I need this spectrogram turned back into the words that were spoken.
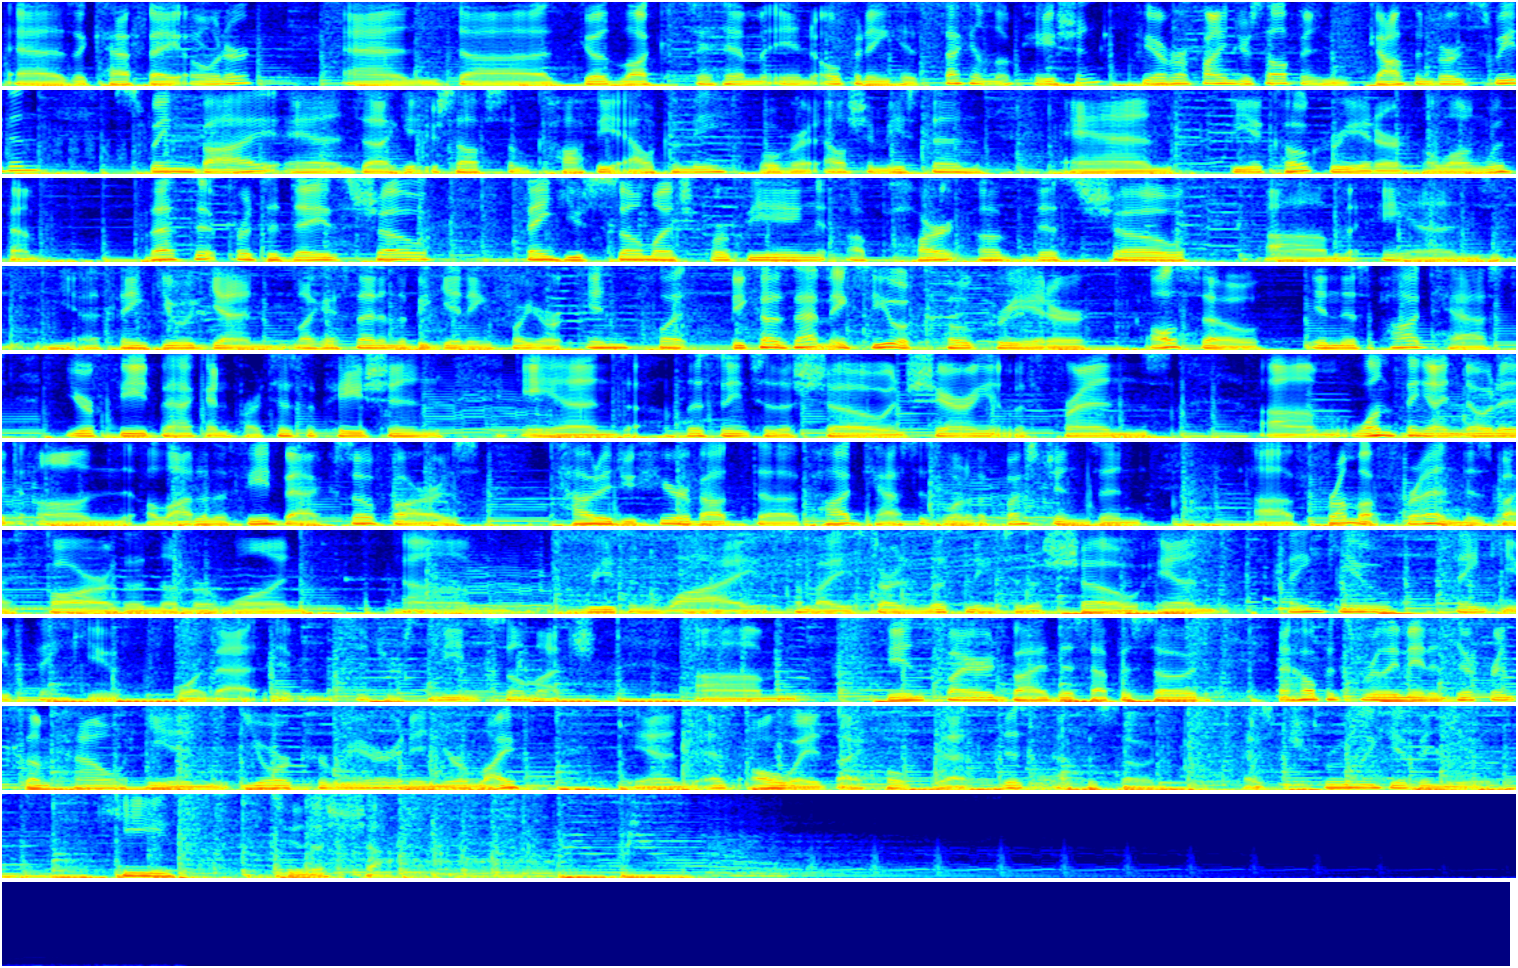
as a cafe owner. And uh, good luck to him in opening his second location. If you ever find yourself in Gothenburg, Sweden, swing by and uh, get yourself some coffee alchemy over at Alkemisten and be a co creator along with them. That's it for today's show. Thank you so much for being a part of this show. Um, and thank you again, like I said in the beginning, for your input because that makes you a co creator also in this podcast. Your feedback and participation and listening to the show and sharing it with friends. Um, one thing I noted on a lot of the feedback so far is how did you hear about the podcast is one of the questions and uh, from a friend is by far the number one um, reason why somebody started listening to the show. And thank you, thank you, thank you for that. It, it just means so much. Um, be inspired by this episode. I hope it's really made a difference somehow in your career and in your life. And as always, I hope that this episode has truly given you keys to the shop.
